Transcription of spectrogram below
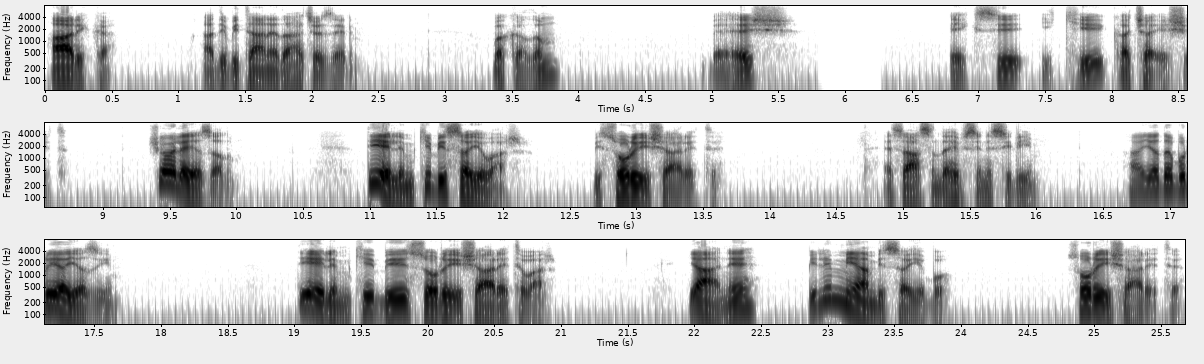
Harika. Hadi bir tane daha çözelim. Bakalım. 5 eksi 2 kaça eşit? Şöyle yazalım. Diyelim ki bir sayı var. Bir soru işareti. Esasında hepsini sileyim. Ha, ya da buraya yazayım. Diyelim ki bir soru işareti var. Yani, bilinmeyen bir sayı bu. Soru işareti.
